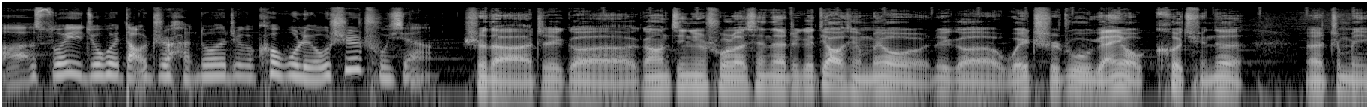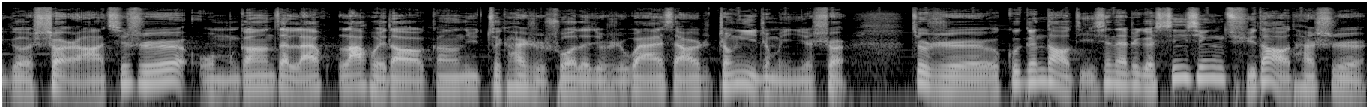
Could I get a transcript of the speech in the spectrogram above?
呃，所以就会导致很多的这个客户流失出现。是的，这个刚刚晶晶说了，现在这个调性没有这个维持住原有客群的呃这么一个事儿啊。其实我们刚刚再来拉回到刚刚最开始说的，就是 YSL 争议这么一件事儿，就是归根到底，现在这个新兴渠道它是。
